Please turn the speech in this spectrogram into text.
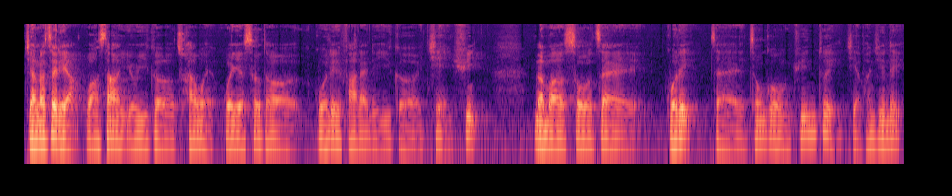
讲到这里啊，网上有一个传闻，我也收到国内发来的一个简讯，那么说在。国内在中共军队解放军内，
